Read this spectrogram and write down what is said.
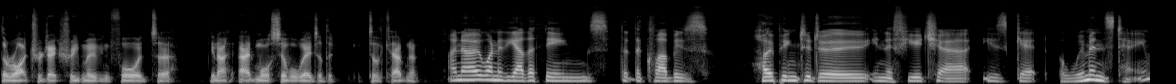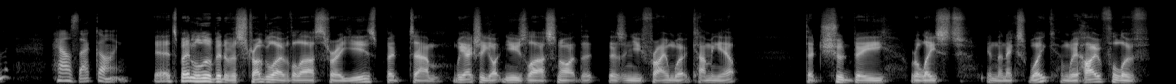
the right trajectory moving forward to, you know, add more silverware to the to the cabinet. I know one of the other things that the club is hoping to do in the future is get a women's team. How's that going? Yeah, it's been a little bit of a struggle over the last three years, but um, we actually got news last night that there's a new framework coming out that should be released in the next week, and we're hopeful of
